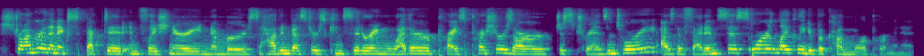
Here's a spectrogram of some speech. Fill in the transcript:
stronger than expected inflationary numbers have investors considering whether price pressures are just transitory, as the Fed insists, or likely to become more permanent.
